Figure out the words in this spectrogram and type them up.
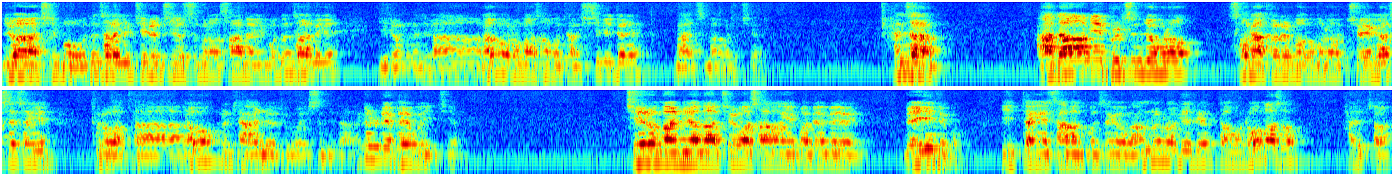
이와 같이 모든 사람이 죄를 지었으므로 사명이 모든 사람에게 이뤘느니라 라고 로마서 5장 12절에 말씀하고 있죠. 한 사람 아담의 불순종으로 선악과를 먹음으로 죄가 세상에 들어왔다라고 이렇게 알려주고 있습니다. 이걸 우리가 배우고 있죠. 죄로 말미암아 죄와 사망의 법에 매- 매게 되고 이 땅의 사망 권세가 왕론하게 되었다고 로마서 8장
